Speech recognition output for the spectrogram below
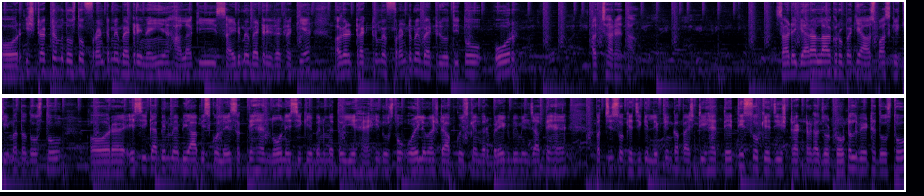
और इस ट्रैक्टर में दोस्तों फ्रंट में बैटरी नहीं है, हालाँकि साइड में बैटरी रख रखी है। अगर ट्रैक्टर में फ्रंट में बैटरी होती तो और अच्छा रहता। साढ़े ग्यारह लाख रुपए के आसपास की कीमत है दोस्तों, और एसी कैबिन में भी आप इसको ले सकते हैं। नॉन एसी कैबिन में तो ये है ही दोस्तों ऑयल वेस्ट आपको इसके अंदर ब्रेक भी मिल जाते हैं। 2500 केजी की लिफ्टिंग कैपेसिटी है 3300 केजी इस ट्रैक्टर का जो टोटल वेट है दोस्तों।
